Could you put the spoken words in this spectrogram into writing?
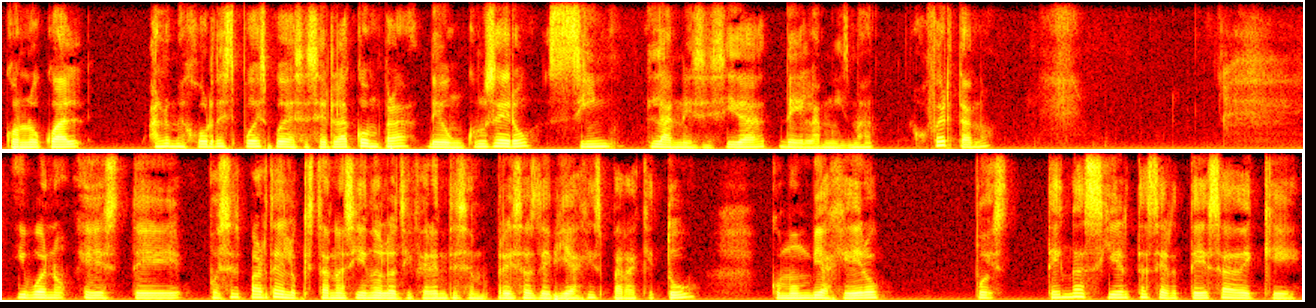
con lo cual a lo mejor después puedes hacer la compra de un crucero sin la necesidad de la misma oferta, ¿no? Y bueno, este, pues es parte de lo que están haciendo las diferentes empresas de viajes para que tú como un viajero, pues tengas cierta certeza de que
